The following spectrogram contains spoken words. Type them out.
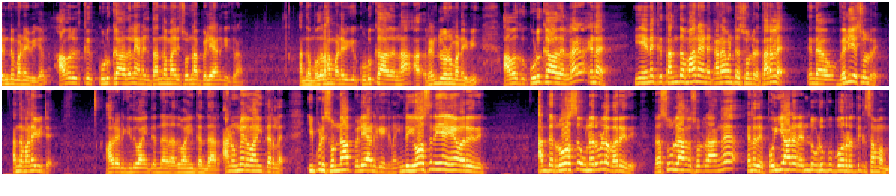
ரெண்டு மனைவிகள். அவருக்கு கொடுக்காதெல்லாம் எனக்கு தந்த மாதிரி சொன்னால் பிள்ளையான்னு கேட்குறாங்க அந்த முதலாம் மனைவிக்கு கொடுக்காதெல்லாம் ரெண்டு ஒரு மனைவி. அவருக்கு கொடுக்காதெல்லாம் என்ன எனக்கு தந்த மாதிரி எனக்கு கணவன்கிட்ட சொல்கிறேன் தரலை. இந்த வெளியே சொல்கிறேன் அந்த மனைவிட்ட. அவர் எனக்கு இது வாங்கி தந்தார் அது வாங்கி தந்தார். ஆனால் உண்மையில் வாங்கி தரல. இப்படி சொன்னால் பிள்ளையான்னு கேட்குறேன் இந்த யோசனையே ஏன் வருது? அந்த ரோச உணர்வில் வருது. ரசூல்லாங்க சொல்கிறாங்க என்னது பொய்யான ரெண்டு உடுப்பு போடுறதுக்கு சமம்.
